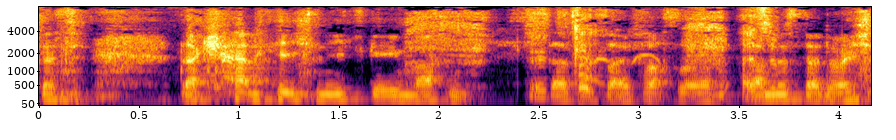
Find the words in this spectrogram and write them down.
das, da kann ich nichts gegen machen. Das ist einfach so. Dann also, ist er durch.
